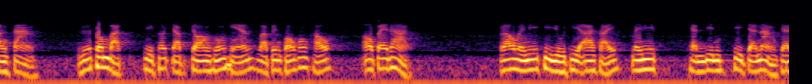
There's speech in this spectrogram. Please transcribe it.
ต่างๆ หรือสมบัติ ที่เขาจับจองหวงแหนว่าเป็นของของเขาเอาไปได้ เราไม่มีที่อยู่ที่อาศัย ไม่มีแผ่นดินที่จะนั่งจะ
